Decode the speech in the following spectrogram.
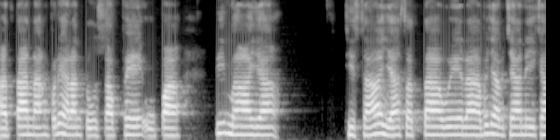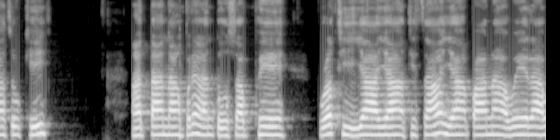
อัตตานังปริหารันตุสัพเพอุปาติมายาทิสายาสัตตาเวราพยาปชานีคาสุขีอัตตานังปริหารันตุสัพเพปุรติยายาทิสายาปานาเวราพ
